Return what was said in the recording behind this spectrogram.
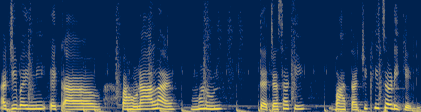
आजीबाईंनी एक पाहुणा आला आहे म्हणून त्याच्यासाठी भाताची खिचडी केली.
